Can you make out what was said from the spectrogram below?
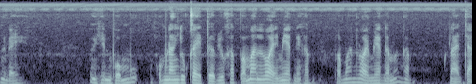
มื่อใดเมื่อเห็นผม ผมนั่งอยู่ไกลเติบอยู่ครับ ประมาณร้อยเมตรนี่ครับประมาณร้อยเมตรนะมั้งครับน่าจะ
